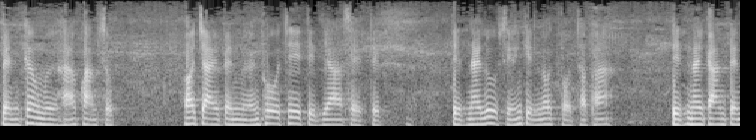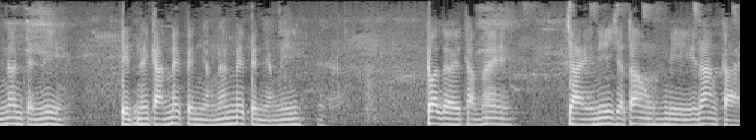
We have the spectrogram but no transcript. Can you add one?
เป็นเครื่องมือหาความสุข ราะใจเป็นเหมือนผู้ที่ติดยาเสพติด ติดในรูปเสียงกลิ่นรสผลทพะ ติดในการเป็นนั่นเป็นนี่ ติดในการไม่เป็นอย่างนั้นไม่เป็นอย่างนี้ ก็เลยทำให้ใจนี้จะต้องมีร่างกาย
